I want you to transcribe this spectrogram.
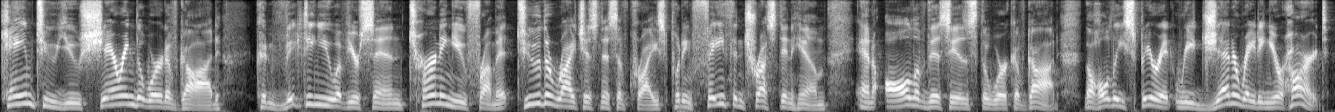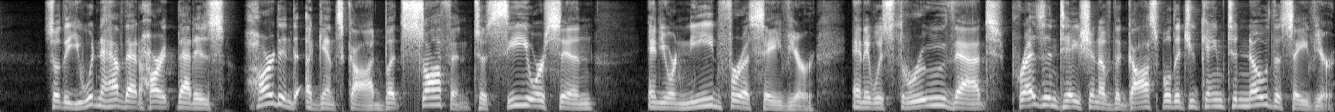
came to you sharing the word of God convicting you of your sin, turning you from it to the righteousness of Christ, putting faith and trust in Him. And all of this is the work of God. The Holy Spirit regenerating your heart so that you wouldn't have that heart that is hardened against God, but softened to see your sin and your need for a Savior. And it was through that presentation of the gospel that you came to know the Savior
